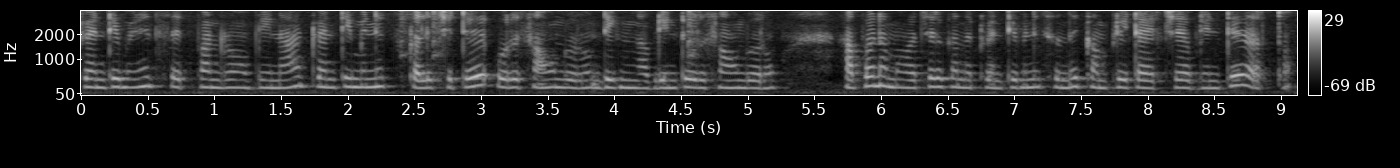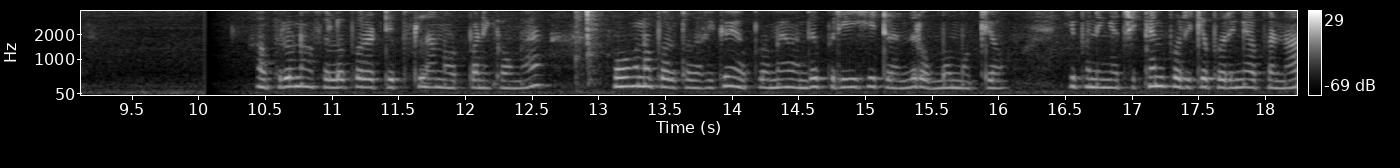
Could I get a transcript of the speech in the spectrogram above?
டுவெண்ட்டி மினிட்ஸ் செட் பண்ணுறோம் அப்படின்னா டுவெண்ட்டி மினிட்ஸ் கழிச்சிட்டு ஒரு சவுண்ட் வரும். டிங் அப்படின்ட்டு ஒரு சவுண்ட் வரும். அப்போ நம்ம வச்சுருக்க அந்த டுவெண்ட்டி மினிட்ஸ் வந்து கம்ப்ளீட் ஆயிடுச்சு அப்படின்ட்டு அர்த்தம். அப்புறம் நான் சொல்ல போகிற டிப்ஸ்லாம் நோட் பண்ணிக்கோங்க. ஓவனை பொறுத்த வரைக்கும் எப்போவுமே வந்து ப்ரீ ஹீட் வந்து ரொம்ப முக்கியம். இப்போ நீங்கள் சிக்கன் பொரிக்க போகிறீங்க அப்படின்னா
